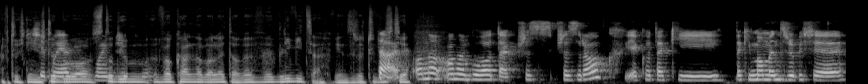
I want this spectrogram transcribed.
A wcześniej jeszcze było studium życiu. wokalno-baletowe w Gliwicach, więc rzeczywiście Tak, ono, ono było tak przez, przez rok, jako taki, taki moment, żeby się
